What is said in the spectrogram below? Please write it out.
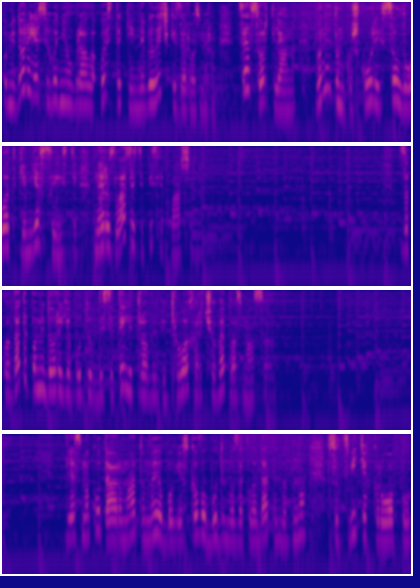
Помідори я сьогодні обрала ось такі невеличкі за розміром. Це сорт ляна. Вони тонкошкурі, солодкі, м'ясисті, не розлазяться після квашення. Закладати помідори я буду в 10-літрове відро харчове пластмасове. Для смаку та аромату ми обов'язково будемо закладати на дно суцвіття кропу,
